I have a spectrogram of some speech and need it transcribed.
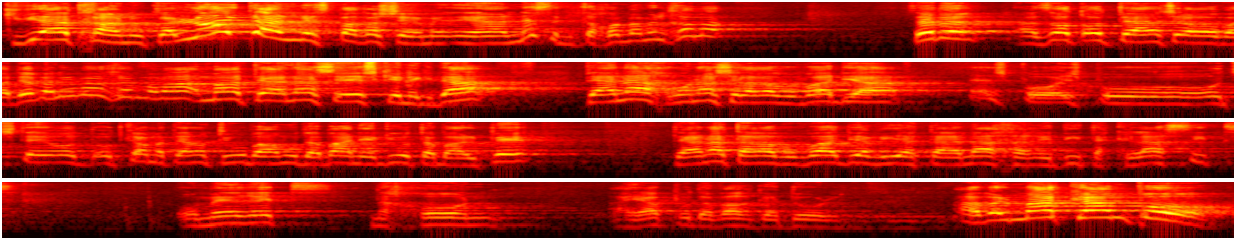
קביעת חנוכה לא הייתה על נס פח השמן, אלא על נס הניצחון במלחמה. בסדר? אז זאת עוד טענה של הרב עובדיה, ואני אומר לכם מה, מה הטענה שיש כנגדה. טענה אחרונה של הרב עובדיה, יש פה, יש פה עוד, שתי, עוד, עוד כמה טענות, תראו בעמוד הבא, אני אגיד אותה בעל פה. טענת הרב עובדיה, והיא הטענה החרדית הקלאסית, אומרת, נכון, היה פה דבר גדול, אבל מה קם פה?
